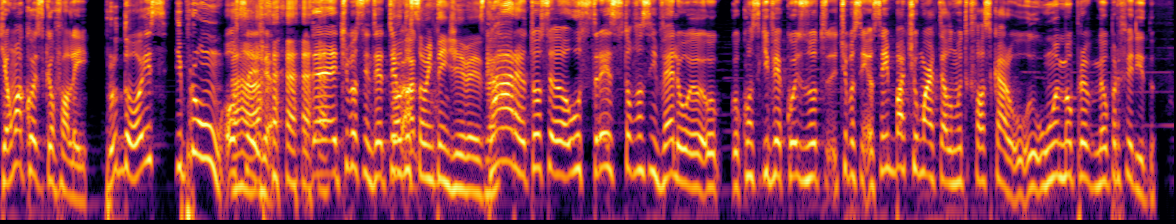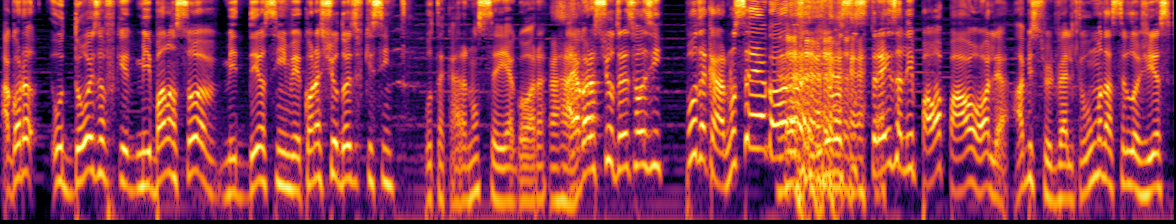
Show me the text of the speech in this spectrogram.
que é uma coisa que eu falei pro 2 e pro 1. Ou Aham. seja, é, tipo assim, tem, Todos são entendíveis, né? Cara, eu tô. Os três estão falando assim, velho, eu, eu, eu consegui ver coisas nos outros. Tipo assim, eu sempre bati o martelo muito que falo assim, cara, o 1 um é meu, meu preferido. Agora, o 2 eu fiquei. Me balançou, me deu assim. Quando eu assisti o 2, eu fiquei assim, puta, cara, não sei agora. Aí agora assisti o 3 e falei assim, puta, cara, não sei agora. Esses três ali, pau a pau, olha, absurdo, velho. Uma das trilogias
